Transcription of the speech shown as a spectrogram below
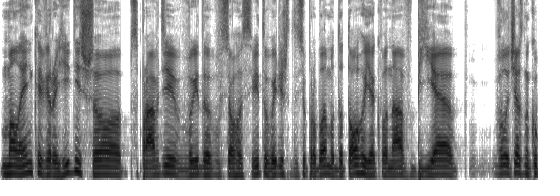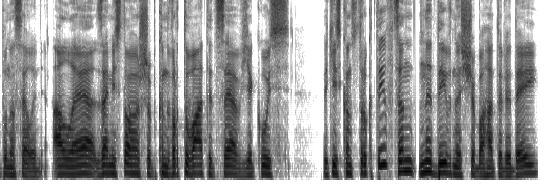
маленька вірогідність, що справді вийде всього світу вирішити цю проблему до того, як вона вб'є величезну купу населення. Але замість того, щоб конвертувати це в якусь якийсь конструктив, це не дивно, що багато людей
